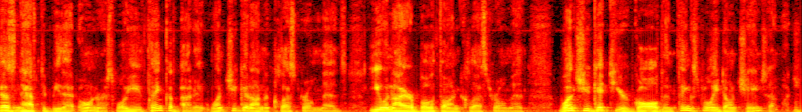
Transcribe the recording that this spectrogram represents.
doesn't have to be that onerous. Well, you think about it. Once you get on the cholesterol meds, you and I are both on cholesterol meds. Once you get to your goal, then things really don't change that much.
